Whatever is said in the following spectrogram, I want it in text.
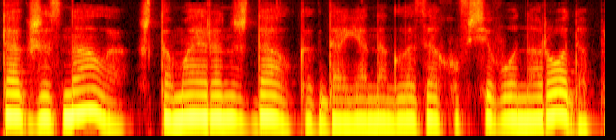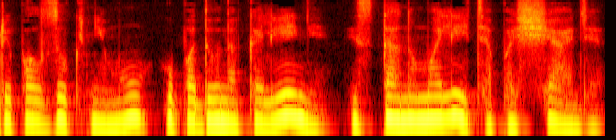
Также знала, что Майрон ждал, когда я на глазах у всего народа приползу к нему, упаду на колени и стану молить о пощаде.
